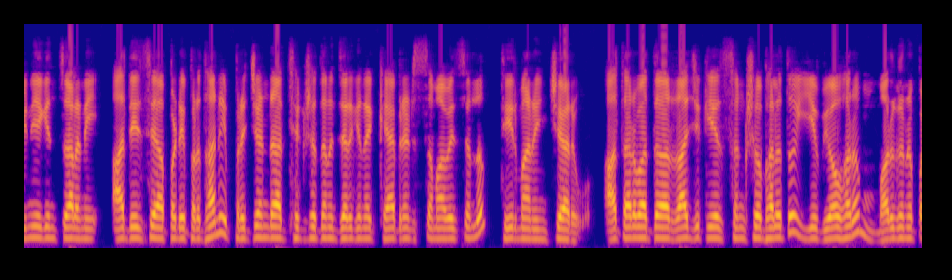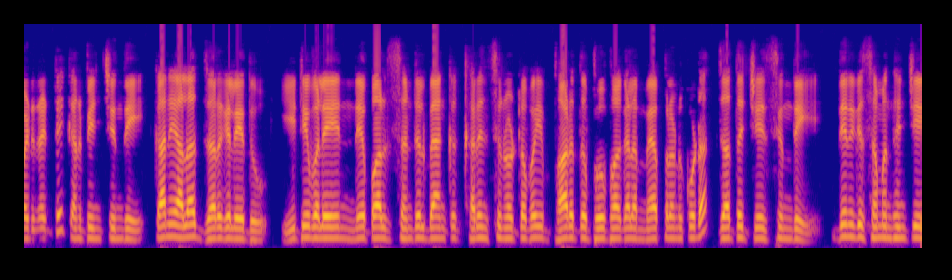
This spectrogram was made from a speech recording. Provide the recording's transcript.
వినియోగించాలని ఆ దేశ అప్పటి ప్రధాని ప్రచండ అధ్యక్షతన జరిగిన కేబినెట్ సమావేశంలో తీర్మానించారు. చెరువు ఆ తర్వాత రాజకీయ సంక్షోభాలతో ఈ వ్యవహారం మరుగున పడినట్టే కనిపించింది. కానీ అలా జరగలేదు. ఇటీవలే నేపాల్ సెంట్రల్ బ్యాంక్ కరెన్సీ నోట్లపై భారత భూభాగాల మ్యాప్లను కూడా జత చేసింది. దీనికి సంబంధించి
